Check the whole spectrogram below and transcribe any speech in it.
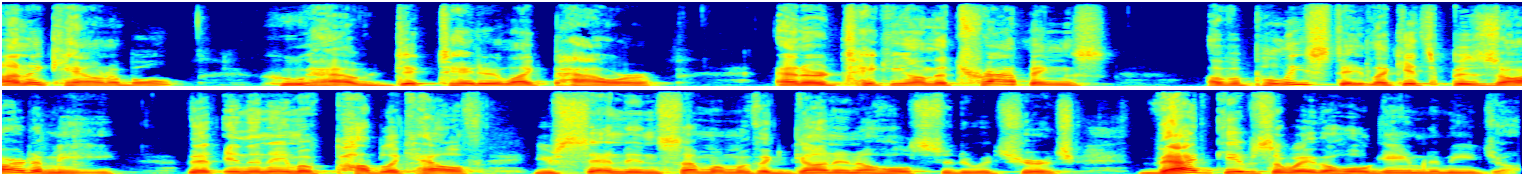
unaccountable, who have dictator like power, and are taking on the trappings of a police state. Like it's bizarre to me that in the name of public health, you send in someone with a gun in a holster to a church. That gives away the whole game to me, John.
